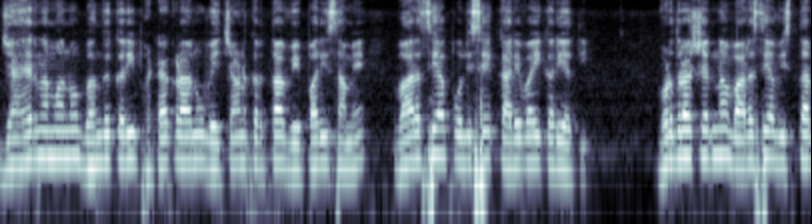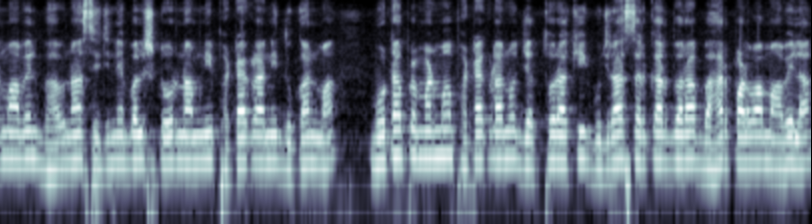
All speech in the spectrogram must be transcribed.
જાહેરનામાનો ભંગ કરી ફટાકડાનું વેચાણ કરતા વેપારી સામે વારસિયા પોલીસે કાર્યવાહી કરી હતી. વડોદરા શહેરના વારસિયા વિસ્તારમાં આવેલ ભાવના સિઝનેબલ સ્ટોર નામની ફટાકડાની દુકાનમાં મોટા પ્રમાણમાં ફટાકડાનો જથ્થો રાખી ગુજરાત સરકાર દ્વારા બહાર પાડવામાં આવેલા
